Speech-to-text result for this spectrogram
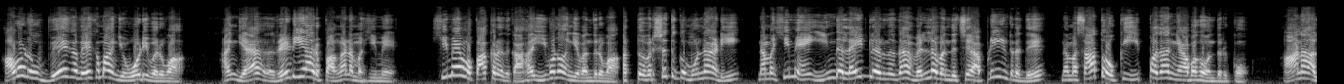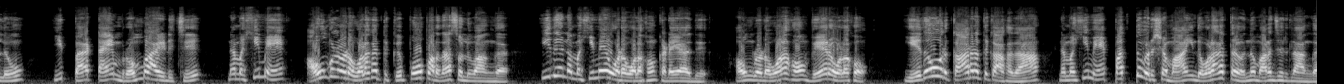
அவனும் வேக வேகமாக இங்கே ஓடி வருவான் அங்கே ரெடியாக இருப்பாங்க நம்ம ஹிமே. ஹிமேவை பார்க்கறதுக்காக இவனும் அங்கே வந்துடுவான் பத்து வருஷத்துக்கு முன்னாடி நம்ம ஹிமே இந்த லைட்ல இருந்து தான் வெளில வந்துச்சு அப்படின்றது நம்ம சாத்தோவுக்கு இப்போதான் ஞாபகம் வந்திருக்கும். ஆனாலும் இப்போ டைம் ரொம்ப ஆயிடுச்சு. நம்ம ஹிமே அவங்களோட உலகத்துக்கு போகிறதா சொல்லுவாங்க. இது நம்ம ஹிமேவோட உலகம் கிடையாது. அவங்களோட உலகம் வேற உலகம். ஏதோ ஒரு காரணத்துக்காக தான் நம்ம ஹிமே பத்து வருஷமா இந்த உலகத்தை வந்து மறைஞ்சிருந்தாங்க.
